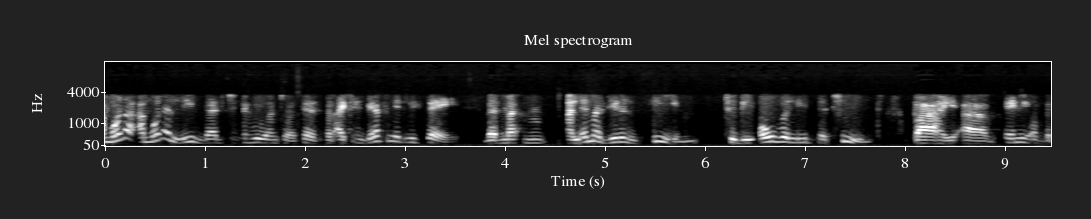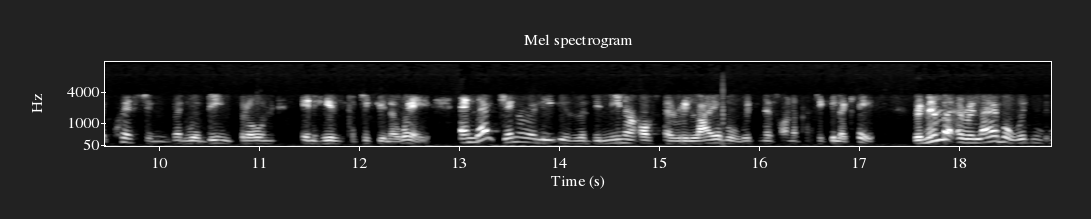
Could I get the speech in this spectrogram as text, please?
I'm gonna I'm gonna leave that to everyone to assess, but I can definitely say that Malema didn't seem to be overly perturbed by uh, any of the questions that were being thrown in his particular way, and that generally is the demeanor of a reliable witness on a particular case. Remember, a reliable witness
